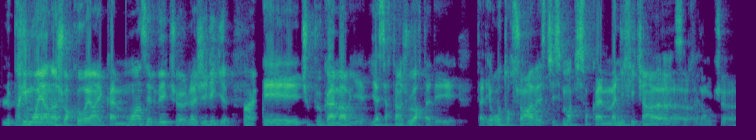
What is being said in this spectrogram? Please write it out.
le prix moyen d'un joueur coréen est quand même moins élevé que la G-League. Et tu peux quand même. Il y a certains joueurs, tu as des tu as des retours sur investissement qui sont quand même magnifiques. Hein, euh, donc, euh,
